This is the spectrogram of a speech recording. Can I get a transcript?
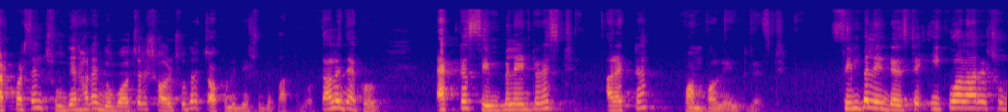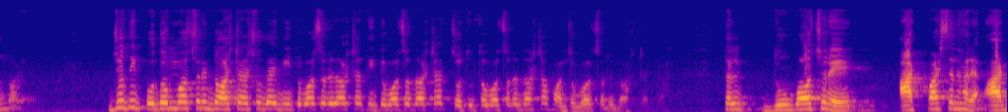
আট পার্সেন্ট সুদের হারে দু বছরের সরল সুদ আর চক্রবৃদ্ধি সুদের পার্থক্য। তাহলে দেখো, একটা সিম্পল ইন্টারেস্ট আর একটা কম্পাউন্ড ইন্টারেস্ট সিম্পল ইন্টারেস্টে ইকুয়াল হারে সুদ বাড়ে। যদি প্রথম বছরে দশ টাকা সুদ হয়, দ্বিতীয় বছরে দশ টাকা তৃতীয় বছর দশ টাকা চতুর্থ বছরে দশ টাকা পঞ্চম বছরে দশ টাকা তাহলে দু বছরে আট পার্সেন্ট হারে আট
